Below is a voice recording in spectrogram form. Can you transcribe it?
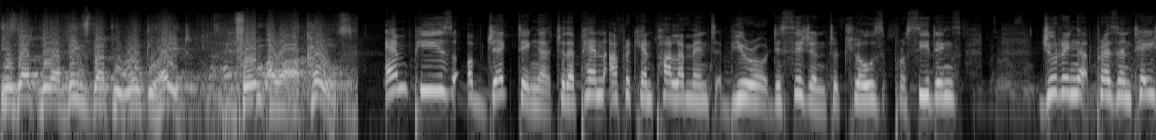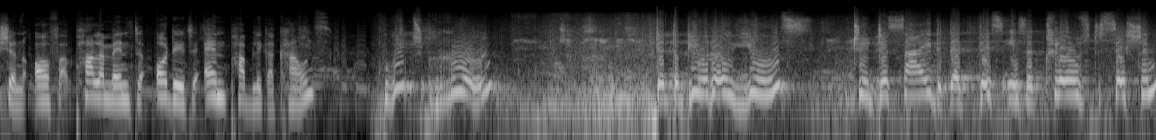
is that there are things that we want to hide from our accounts. MPs objecting to the Pan African Parliament Bureau decision to close proceedings during presentation of Parliament audit and public accounts. Which rule did the Bureau use to decide that this is a closed session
